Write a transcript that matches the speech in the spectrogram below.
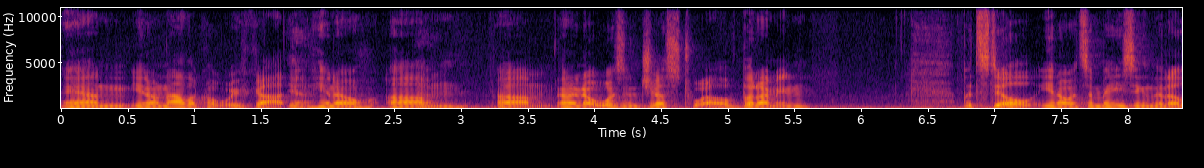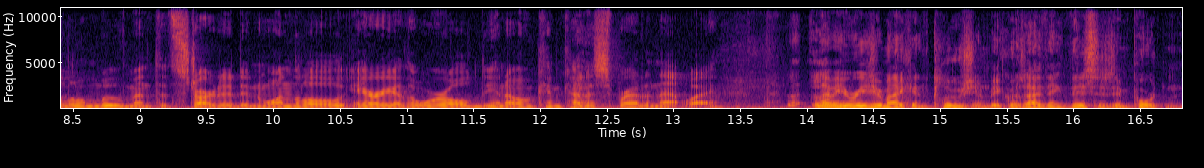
and you know, now look what we've got. Yeah. You know, um, um, and I know it wasn't just twelve, but I mean, but still, you know, it's amazing that a little movement that started in one little area of the world, you know, can kind of spread in that way. Let me read you my conclusion because I think this is important.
